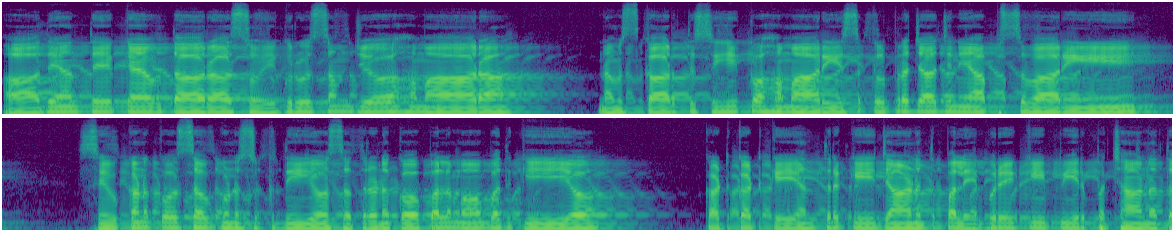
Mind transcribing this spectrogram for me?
ਆਦਿ ਅੰਤੇ ਕੈ ਅਵਤਾਰਾ ਸੋਈ ਗੁਰੂ ਸਮਝਿਓ ਹਮਾਰਾ। ਨਮਸਕਾਰ ਤਿਸਹੀ ਕੋ ਹਮਾਰੀ ਸਕਲ ਪ੍ਰਜਾ ਜਨ ਆਪ ਸਵਾਰੀ। ਸਿਵਕਣ ਕੋ ਸਭ ਗੁਣ ਸੁਖ ਦਿਓ ਸਤਰਣ ਕੋ ਪਲ ਮੋ ਬਦ ਕੀਓ। ਕਟ ਕਟ ਕੇ ਅੰਤਰ ਕੀ ਜਾਣਤ ਭਲੇ ਬੁਰੇ ਕੀ ਪੀਰ ਪਛਾਨਤ।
